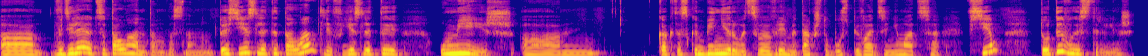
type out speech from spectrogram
выделяются талантом в основном. То есть если ты талантлив, если ты умеешь как-то скомбинировать свое время так, чтобы успевать заниматься всем, то ты выстрелишь.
